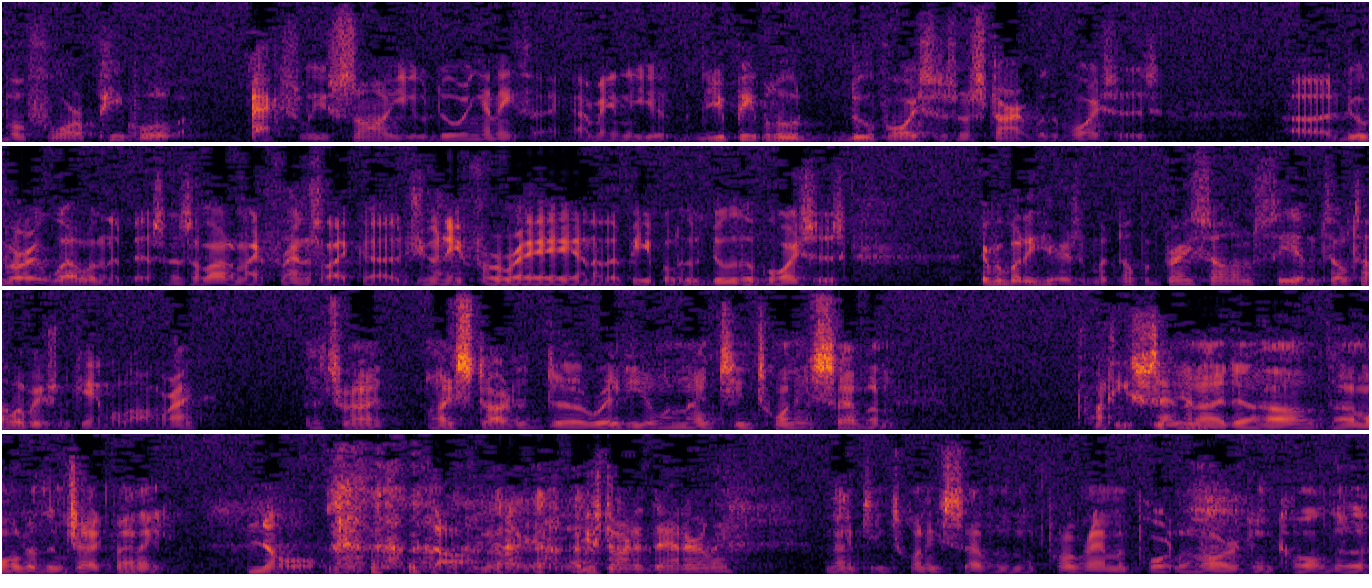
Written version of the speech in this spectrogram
before people actually saw you doing anything? I mean, you, you people who do voices and start with voices uh, do very well in the business. A lot of my friends, like uh, Junie Foray and other people who do the voices, everybody hears them, but don't, but very seldom see them until television came along, right? That's right. I started uh, radio in 1927. Give you an idea how I'm older than Jack Benny. No. no. You started that early? 1927, a program in Portland, Oregon called uh,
